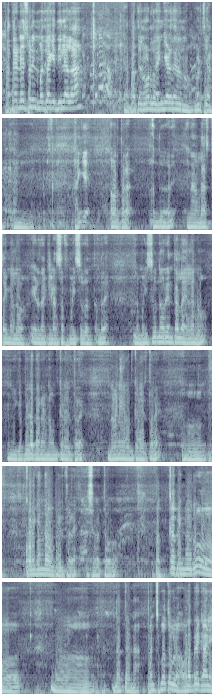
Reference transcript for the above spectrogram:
ಎಪ್ಪತ್ತೆರಡನೇ ಇಸ್ವಿ ನಿನ್ನ ಮದುವೆ ಆಗಿದ್ದಿಲ್ಲಲ್ಲ ಎಪ್ಪತ್ತೆ ನೋಡಿದ್ರೆ ಹೆಂಗೆ ಹೇಳಿದೆ ನಾನು. ನೋಡ್ತೀಯ? ಹಾಗೆ ಅವ್ರ ಥರ. ಒಂದು ಅದೇ, ನಾನು ಲಾಸ್ಟ್ ಟೈಮಲ್ಲೂ ಹೇಳ್ದೆ ಕ್ಲಾಸ್ ಆಫ್ ಮೈಸೂರು ಅಂತ. ಅಂದರೆ, ಇಲ್ಲ ಮೈಸೂರಿನವ್ರೆ ಅಂತಲ್ಲ ಎಲ್ಲನೂ. ಈಗ ಬೀರದಾರಣ್ಣ ಒಂದು ಕಡೆ ಇರ್ತಾರೆ ನಾಣಿಯವ್ರು ಒಂದು ಕಡೆ ಇರ್ತಾರೆ. ಕೊಡಗಿಂದ ಒಬ್ರು ಇರ್ತಾರೆ ಶರತ್ ಅವರು. ಪಕ್ಕ ಬೆಂಗಳೂರು ದತ್ತಣ್ಣ ಪಂಚಭೂತಗಳು ಅವರೊಬ್ಬರೇ ಗಾಳಿ.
